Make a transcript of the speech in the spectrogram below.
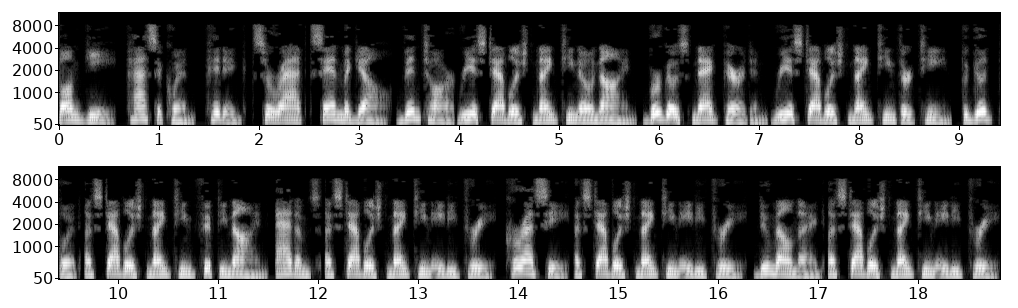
Bangui, Pasuquin, Piddig, Sarrat, San Miguel, Vintar re-established 1909, Burgos Nagparitan, re-established 1913, Pagudpud established 1959, Adams established 1983, Carasi established 1983, Dumalneg established 1983,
